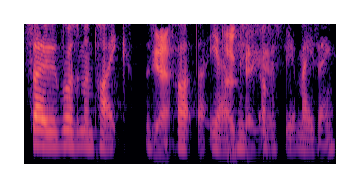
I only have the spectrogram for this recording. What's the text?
so Rosamund Pike was Yeah. the part that, yeah, Okay, who's yeah. obviously amazing.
